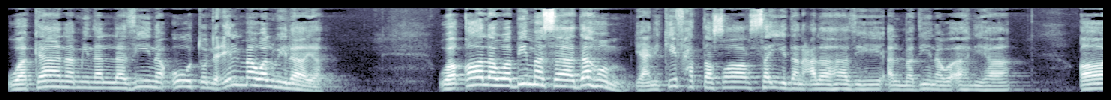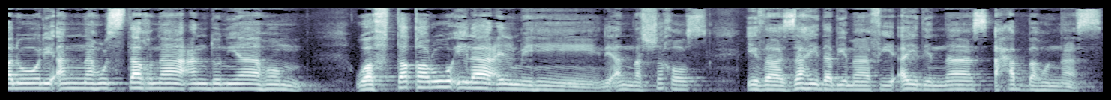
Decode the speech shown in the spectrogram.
وكان من الذين أوتوا العلم والولاية. وقال وبما سادهم؟ يعني كيف حتى صار سيدا على هذه المدينة وأهلها؟ قالوا لأنه استغنى عن دنياهم وافتقروا إلى علمه لأن الشخص إذا زهد بما في أيدي الناس أحبه الناس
